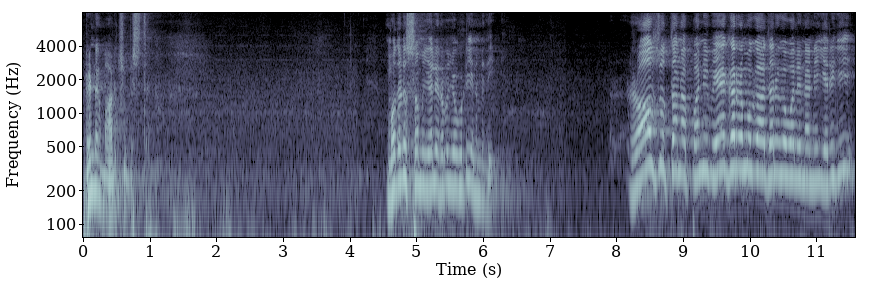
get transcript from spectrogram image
రెండో మాట చూపిస్తాను. మొదటి సమయాలు ఇరవై ఒకటి ఎనిమిది. రాజు తన పని వేగరముగా జరగవలెనని ఎరిగి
